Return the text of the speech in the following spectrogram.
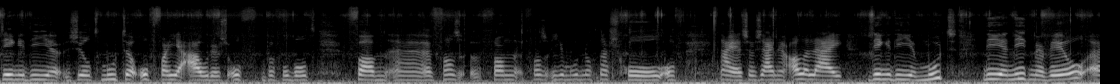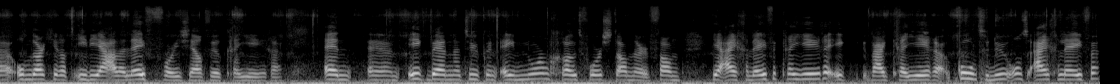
dingen die je zult moeten of van je ouders of bijvoorbeeld van, van, van, van je moet nog naar school of nou ja, zo zijn er allerlei dingen die je moet die je niet meer wil omdat je dat ideale leven voor jezelf wil creëren. En uh, ik ben natuurlijk een enorm groot voorstander van je eigen leven creëren. Ik, wij creëren continu ons eigen leven.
